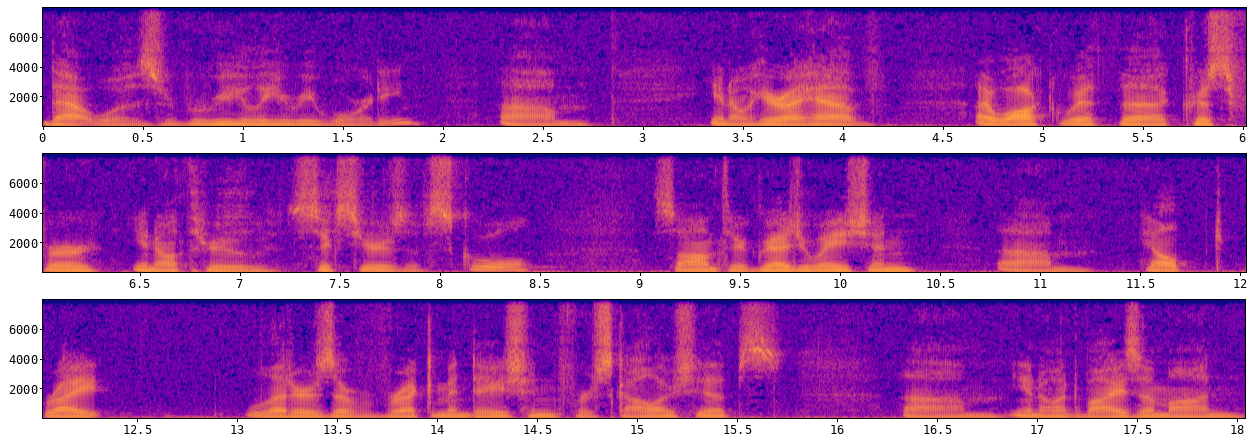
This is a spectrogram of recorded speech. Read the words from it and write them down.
that was really rewarding. Um, you know here I have I walked with uh, Christopher you know through six years of school saw him through graduation, um, helped write letters of recommendation for scholarships, um, you know, advise him on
